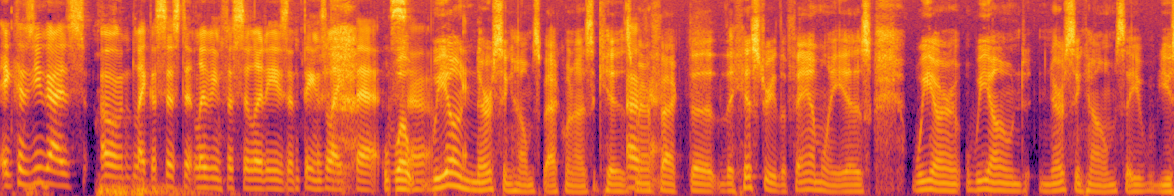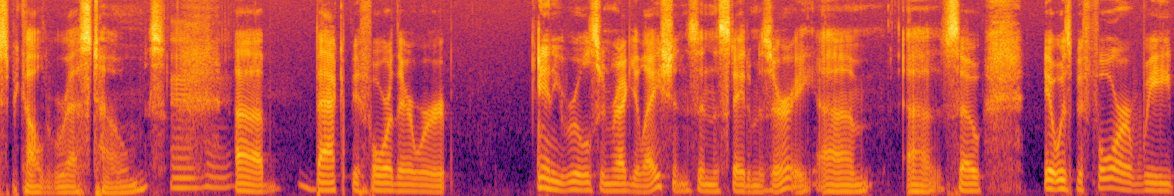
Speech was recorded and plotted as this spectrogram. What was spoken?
because you guys owned like assistant living facilities and things like that Well, so- we owned nursing homes back when I was a kid. As a matter of fact, the the history of the family is we are we owned nursing homes. They used to be called rest homes. Mm-hmm. Uh, back before there were any rules and regulations in the state of Missouri. Um, uh, so it was before we,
